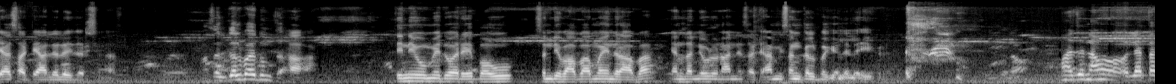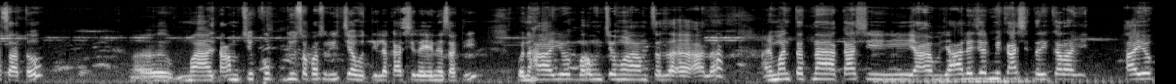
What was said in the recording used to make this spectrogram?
यासाठी आलेलो आहे दर्शनात. हा संकल्प आहे तुमचा? हा. तिन्ही उमेदवार आहे भाऊ संदीप बाबा महेंद्र आबा यांना निवडून आणण्यासाठी आम्ही संकल्प केलेला आहे इकडे. माझं नाव लता सातव. मा- आमची खूप दिवसापासून इच्छा होती ला काशीला येण्यासाठी पण हा योग भाऊंच्यामुळे आमचा आला. आणि म्हणतात ना काशी म्हणजे आले जर मी काशी तरी करावी. हा योग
